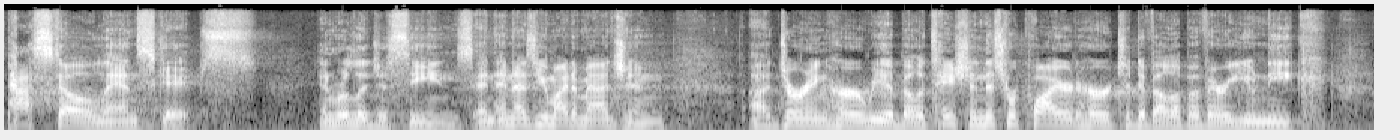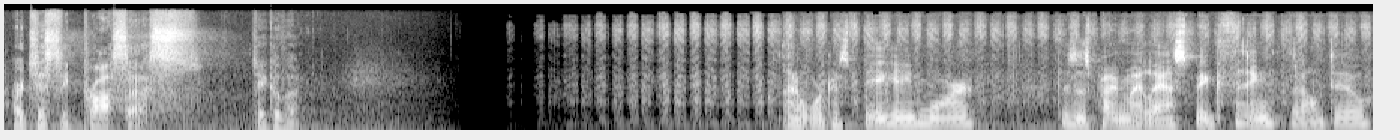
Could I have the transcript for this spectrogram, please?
pastel landscapes and religious scenes. And, and as you might imagine, uh, during her rehabilitation, this required her to develop a very unique artistic process. Take a look. I don't work as big anymore. This is probably my last big thing that I'll do.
